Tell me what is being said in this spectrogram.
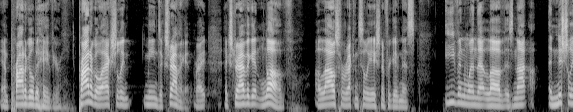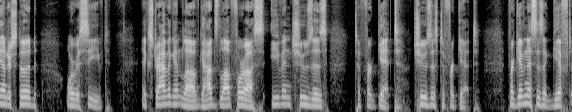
and prodigal behavior. Prodigal actually means extravagant, right? Extravagant love allows for reconciliation and forgiveness, even when that love is not initially understood or received. Extravagant love, God's love for us, even chooses to forget, chooses to forget. Forgiveness is a gift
